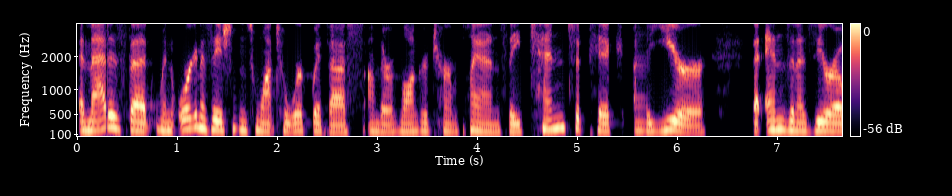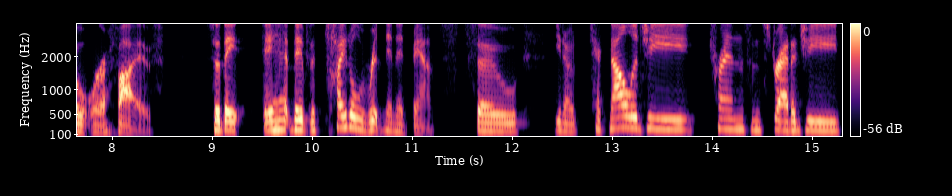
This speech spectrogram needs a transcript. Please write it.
And that is that when organizations want to work with us on their longer term plans, they tend to pick a year that ends in a zero or a five. So they, they, ha- they have the title written in advance. So, you know, technology, trends, and strategy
